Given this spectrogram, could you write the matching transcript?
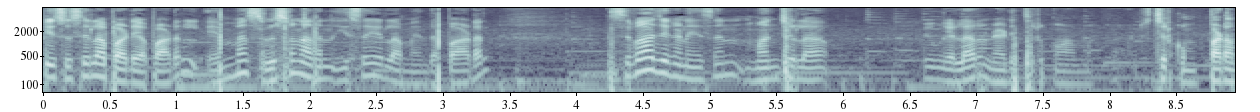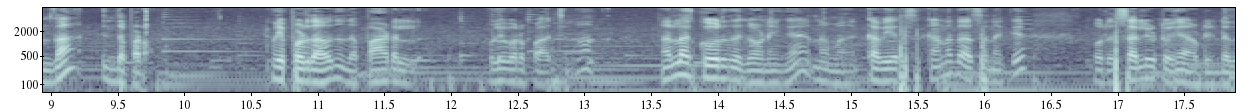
பி. சுசீலா பாடிய பாடல் எம். எஸ். விஸ்வநாதன் இசையில் அமைந்த பாடல் சிவாஜி கணேசன் மஞ்சுளா இவங்க எல்லாரும் நடிச்சிருக்கோம் நடிச்சிருக்கும் படம் தான் இந்த படம். எப்பொழுதாவது இந்த பாடல் ஒளிபரப்பாச்சுன்னா நல்லா கூர்ந்து கவனிங்க. நம்ம கவியரசு கண்ணதாசனுக்கு ஒரு சல்யூட் அப்படின்றத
